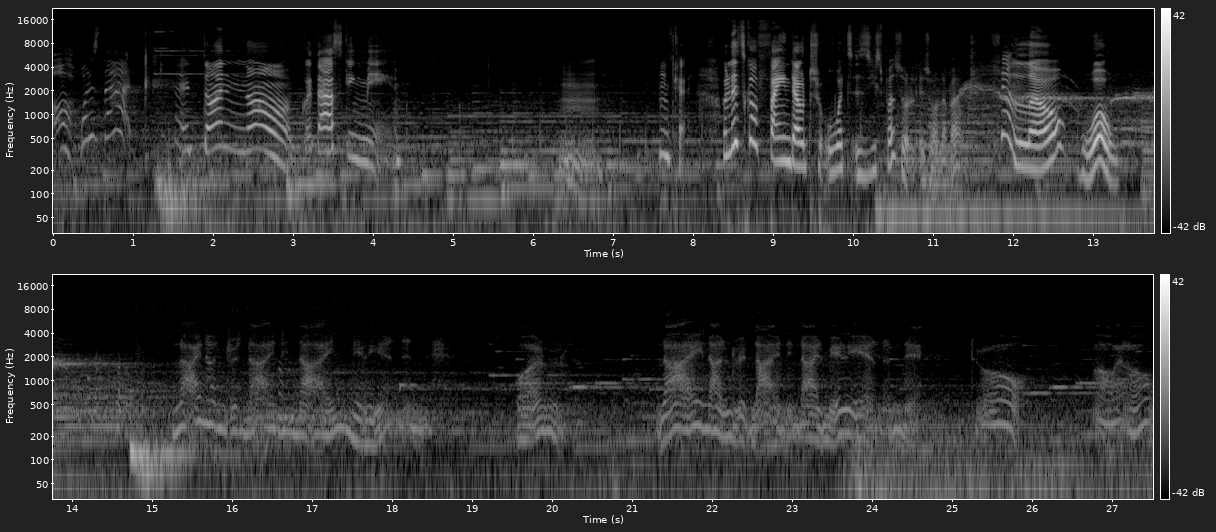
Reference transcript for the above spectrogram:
Oh, what is that? I don't know. Quit asking me. Hmm. Okay. Well, let's go find out what this puzzle is all about. Hello. Whoa. 999 million and one. 999 million and uh, two. Oh, hello.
